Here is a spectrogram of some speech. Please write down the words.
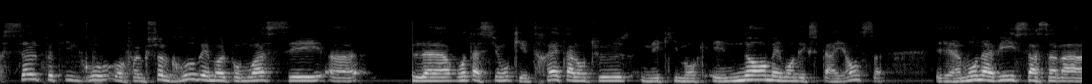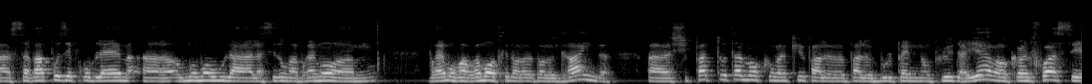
seul petit gros, enfin seul gros bémol pour moi, c'est la rotation qui est très talentueuse, mais qui manque énormément d'expérience. Et à mon avis, ça, ça va, ça va poser problème au moment où la, saison va vraiment, vraiment, va vraiment entrer dans le grind. Euh, je ne suis pas totalement convaincu par le, par le bullpen non plus. D'ailleurs, encore une fois, c'est,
